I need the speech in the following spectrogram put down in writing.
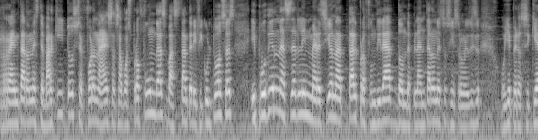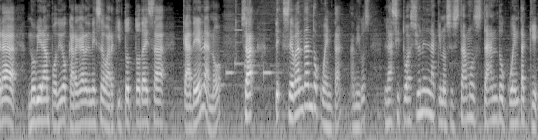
rentaron este barquito, se fueron a esas aguas profundas, bastante dificultuosas, y pudieron hacer la inmersión a tal profundidad donde plantaron estos instrumentos. Oye, pero siquiera no hubieran podido cargar en ese barquito toda esa cadena, ¿no? O sea, se van dando cuenta, amigos, la situación en la que nos estamos dando cuenta que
